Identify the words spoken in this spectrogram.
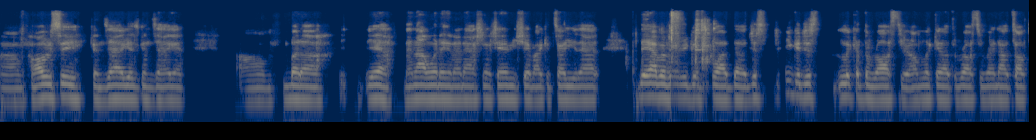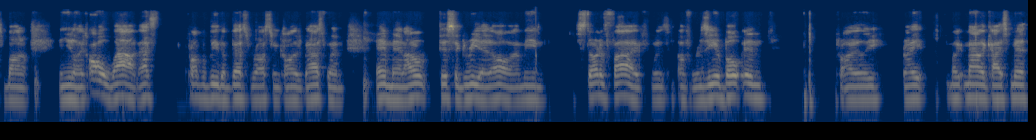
Um, obviously, Gonzaga is Gonzaga. Um, but uh, yeah, they're not winning a national championship. I can tell you that. They have a very good squad though. Just you could just look at the roster. I'm looking at the roster right now, top to bottom, and you're like, oh wow, that's probably the best roster in college basketball. And, hey, man, I don't disagree at all. I mean, starting five was of Rasir Bolton, probably right, Malachi Smith,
